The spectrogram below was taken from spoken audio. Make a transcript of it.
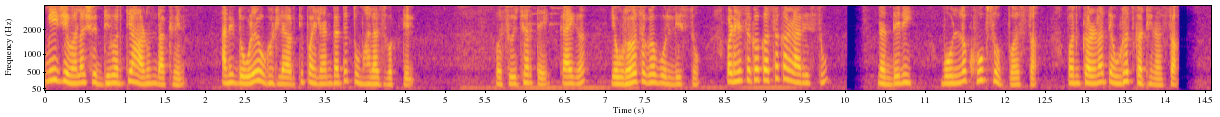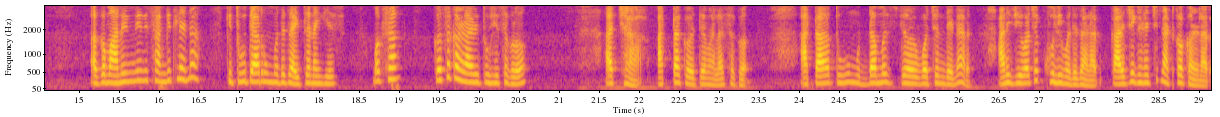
मी जीवाला शुद्धीवरती आणून दाखवेन आणि डोळे उघडल्यावरती पहिल्यांदा ते तुम्हालाच बघतील. वसू विचारते काय गं? एवढं सगळं बोललीस तू. पण हे सगळं कसं करणारीस तू? नंदिनी बोलणं खूप सोपं असतं पण करणं तेवढंच कठीण असतं. अगं मानिनीने सांगितले ना की तू त्या रूममध्ये जायचं नाही आहेस मग सांग कसं करणार आहे तू हे सगळं? अच्छा आत्ता कळते मला सगळं. आता तू मुद्दामच ज- वचन देणार आणि जीवाच्या खोलीमध्ये जाणार काळजी घेण्याची नाटकं करणार.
